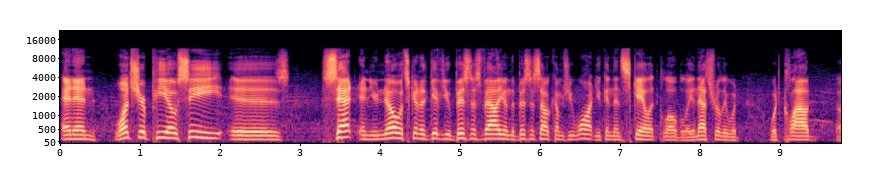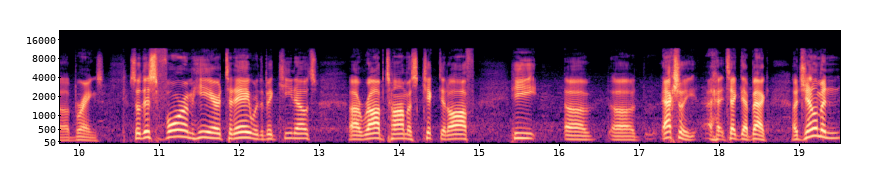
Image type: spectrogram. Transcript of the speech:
and then once your POC is set and you know it's going to give you business value and the business outcomes you want, you can then scale it globally, and that's really what, what cloud uh, brings. So this forum here today were the big keynotes. Uh, Rob Thomas kicked it off. He, uh, uh actually, take that back. A gentleman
